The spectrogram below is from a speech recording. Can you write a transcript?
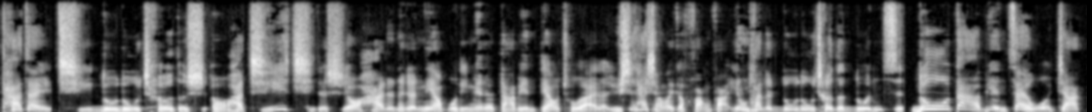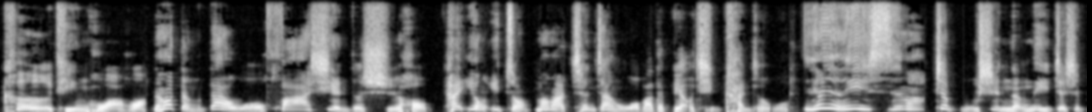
他在骑嘟嘟车的时候，他骑一骑的时候，他的那个尿布里面的大便掉出来了。于是他想到一个方法，用他的嘟嘟车的轮子撸大便，在我家客厅画画画，然后。等到我发现的时候，他用一种妈妈称赞我吧的表情看着我。你了解的意思吗？这不是能力，这是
